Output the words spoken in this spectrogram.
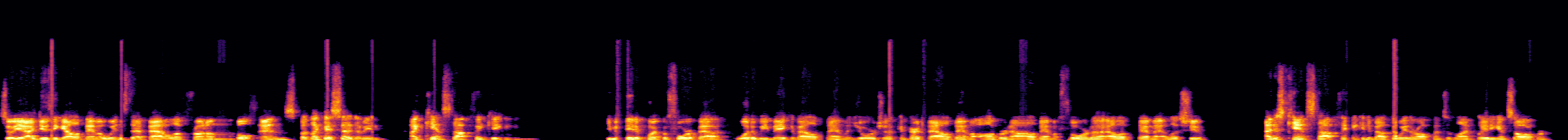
So yeah, I do think Alabama wins that battle up front on both ends. But like I said, I mean, I can't stop thinking you made a point before about what do we make of Alabama, Georgia compared to Alabama, Auburn, Alabama, Florida, Alabama, LSU. I just can't stop thinking about the way their offensive line played against Auburn.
